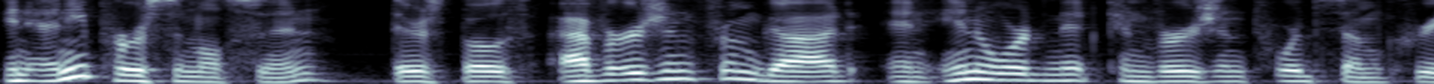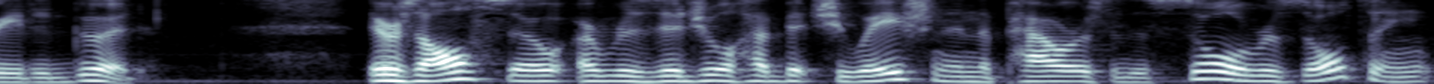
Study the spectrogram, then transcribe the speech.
In any personal sin, there's both aversion from God and inordinate conversion towards some created good. There's also a residual habituation in the powers of the soul resulting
